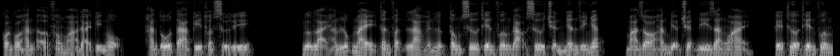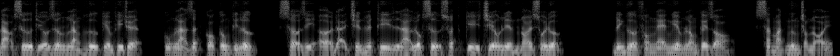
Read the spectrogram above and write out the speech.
còn có hắn ở phong hỏa đại kỳ ngộ, hắn tố ta kỹ thuật xử lý. Ngược lại hắn lúc này thân phận là huyền lực tông sư thiên phương đạo sư truyền nhân duy nhất, mà do hắn bịa chuyện đi ra ngoài, kế thừa thiên phương đạo sư thiếu dương lăng hư kiếm khí chuyện, cũng là rất có công tín lực, sở dĩ ở đại chiến huyết thi là lúc xử xuất kỳ chiêu liền nói xuôi được. Đinh thừa phong nghe nghiêm long kể rõ, sắc mặt ngưng trọng nói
